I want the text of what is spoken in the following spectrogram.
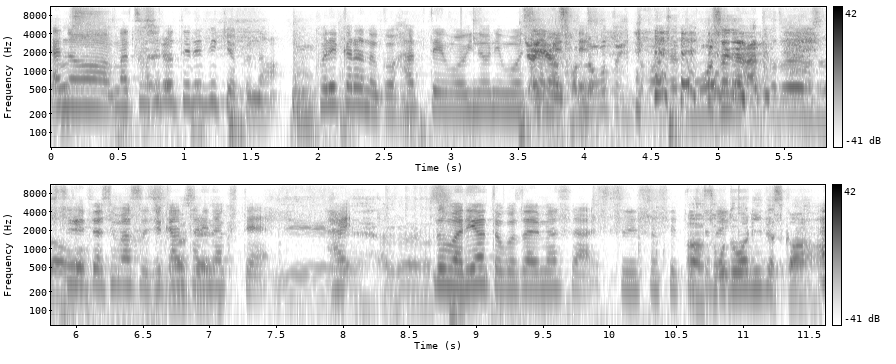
あの松代テレビ局のこれからのご発展をお祈り申いやいやし上げてそんなこと言ってもらっちゃって申し訳ないありがとうございます。失礼いたします。時間足りなくてはいありがとうございますどうもありがとうございました。失礼させていただあそこでいて。終わりいいですか？あ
